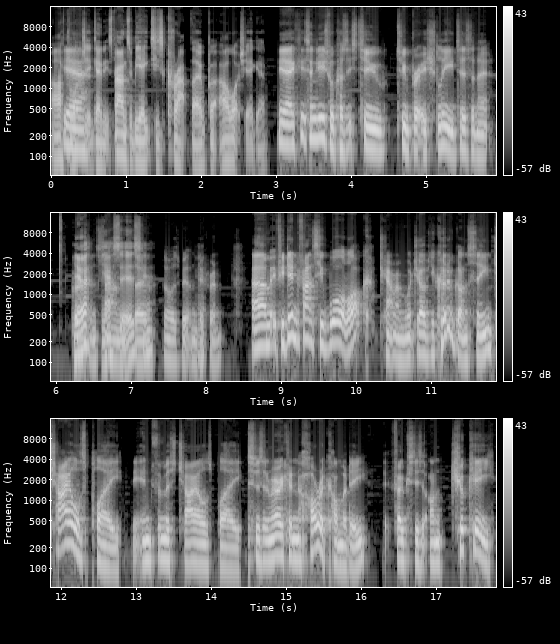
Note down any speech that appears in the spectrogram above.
I'll have to Yeah. watch it again. It's bound to be eighties crap though, but I'll watch it again. Yeah, it's unusual because it's two two British leads, isn't it? Yeah, yes, it is, So yeah. it's always a bit different. Um, if you didn't fancy Warlock, I can't remember which of you could have gone seen Child's Play, the infamous Child's Play. This was an American horror comedy. It focuses on Chucky,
